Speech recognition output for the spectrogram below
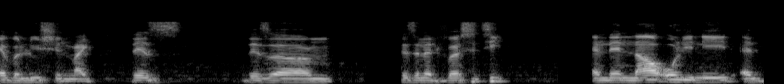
evolution. Like there's there's um there's an adversity and then now all you need and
